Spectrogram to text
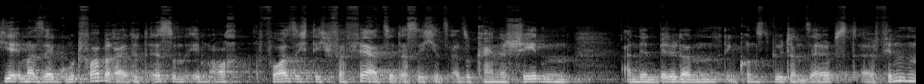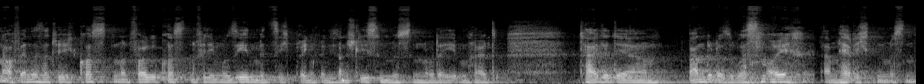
hier immer sehr gut vorbereitet ist und eben auch vorsichtig verfährt, sodass sich jetzt also keine Schäden an den Bildern, den Kunstgütern selbst äh, finden, auch wenn es natürlich Kosten und Folgekosten für die Museen mit sich bringt, wenn die dann schließen müssen oder eben halt Teile der Band oder sowas neu ähm, herrichten müssen.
